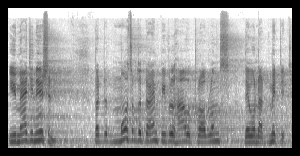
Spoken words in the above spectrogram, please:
Your imagination. But most of the time people have problems, they won't admit it.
